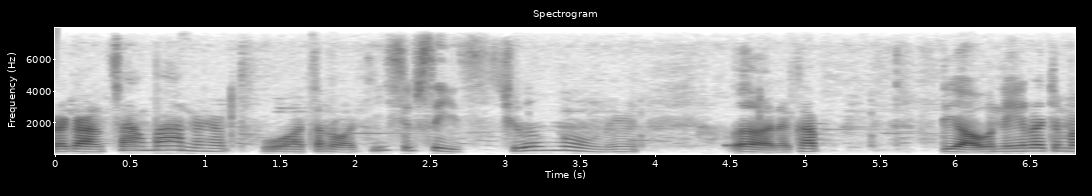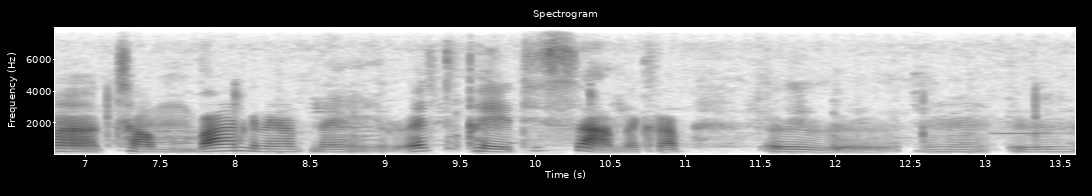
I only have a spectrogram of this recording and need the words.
รายการสร้างบ้านนะครับทัวร์ตลอด 24 ชั่วโมงนะฮะ เออนะครับ เดี๋ยววันนี้เราจะมาทำบ้านกันนะครับใน Red p a g ที่3นะครับเออนะฮะเออ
